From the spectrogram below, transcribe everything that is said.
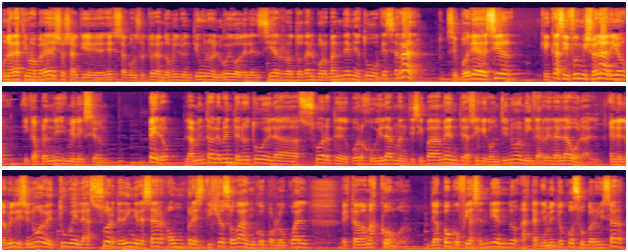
Una lástima para ellos, ya que esa consultora en 2021, luego del encierro total por pandemia, tuvo que cerrar. Se podría decir que casi fui millonario y que aprendí mi lección. Pero, lamentablemente, no tuve la suerte de poder jubilarme anticipadamente, así que continué mi carrera laboral. En el 2019 tuve la suerte de ingresar a un prestigioso banco, por lo cual estaba más cómodo. De a poco fui ascendiendo hasta que me tocó supervisar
